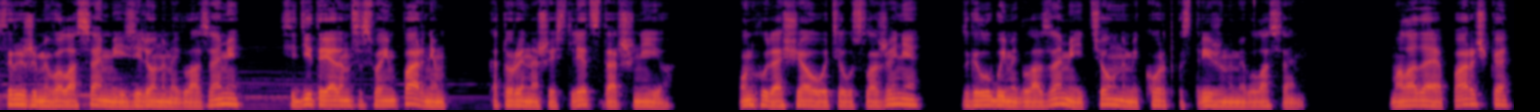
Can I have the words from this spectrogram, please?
с рыжими волосами и зелеными глазами, сидит рядом со своим парнем, который на шесть лет старше нее. Он худощавого телосложения, с голубыми глазами и темными коротко стриженными волосами. Молодая парочка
